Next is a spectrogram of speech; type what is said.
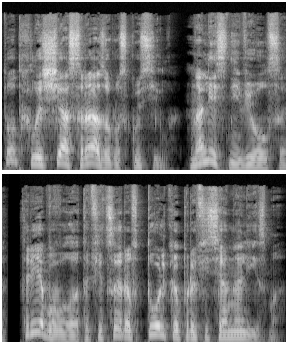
Тот хлыща сразу раскусил, на лес не велся, требовал от офицеров только профессионализма.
